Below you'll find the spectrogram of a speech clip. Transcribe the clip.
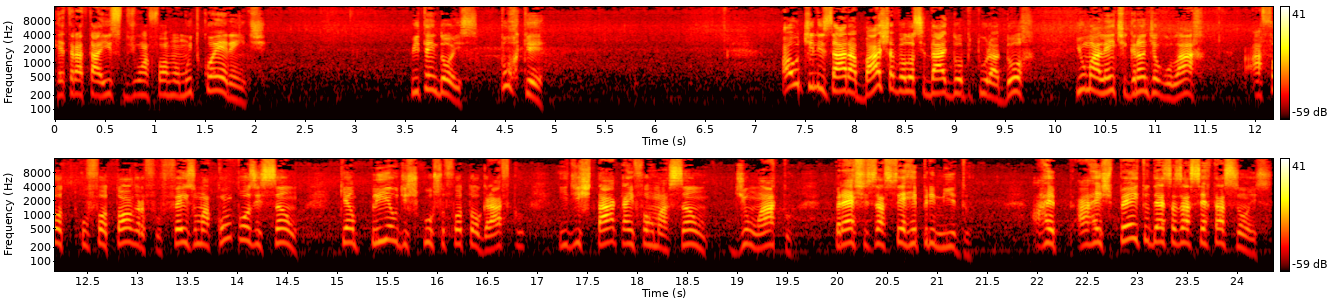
retratar isso de uma forma muito coerente. Item 2. Por quê? Ao utilizar a baixa velocidade do obturador e uma lente grande angular, fo o fotógrafo fez uma composição que amplia o discurso fotográfico e destaca a informação de um ato prestes a ser reprimido. A, re a respeito dessas acertações,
